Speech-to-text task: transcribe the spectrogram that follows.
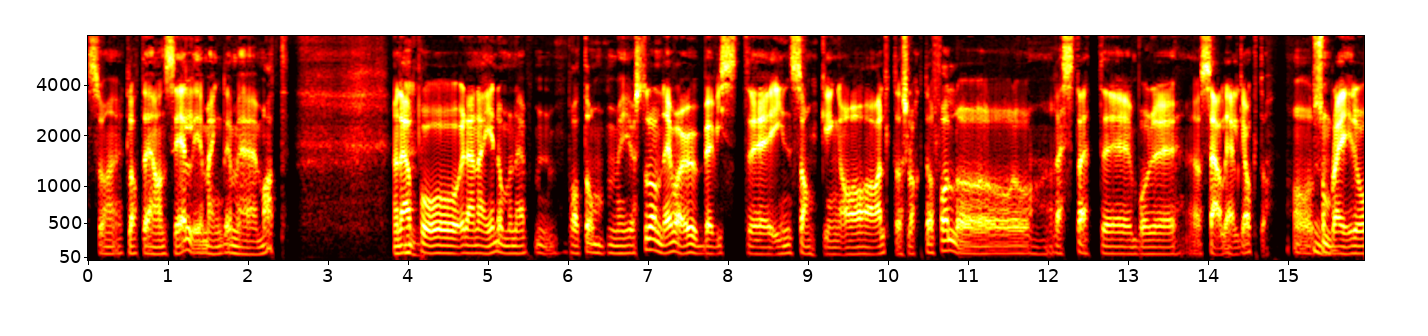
så er det klart det er anselige mengde med mat. Men der på den eiendommen jeg prater om i Østerdalen, det var jo bevisst eh, innsanking av alt av slakteavfall og rester etter både ja, særlig elgjakta, som ble da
